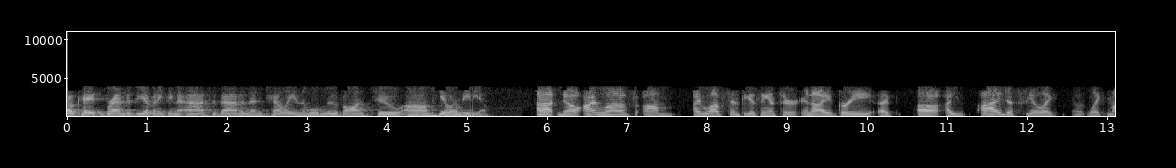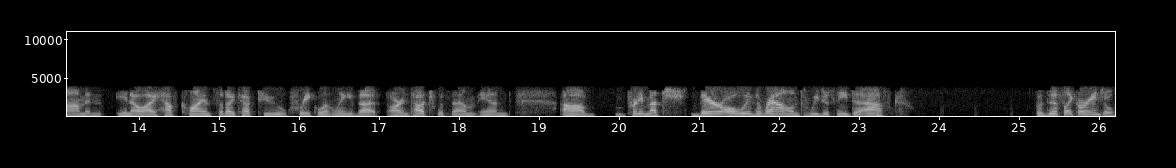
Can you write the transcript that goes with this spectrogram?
Okay, Brenda, do you have anything to add to that? And then Kelly, and then we'll move on to um, Healer Medium. Uh, no, I love um, I love Cynthia's answer, and I agree. I uh, I I just feel like uh, like mom, and you know, I have clients that I talk to frequently that are in touch with them, and um, pretty much they're always around. We just need to ask. Just like our angels,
